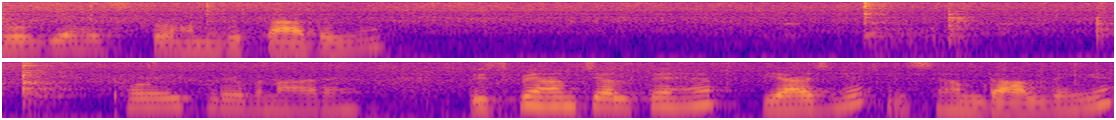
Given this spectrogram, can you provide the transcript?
हो गया है, इसको हम बुता देंगे। थोड़े थोड़े बना रहे हैं। तो इसमें हम चलते हैं, प्याज है, इसे हम डाल देंगे।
